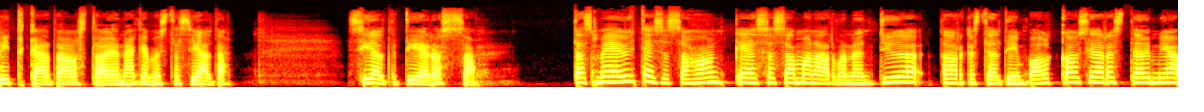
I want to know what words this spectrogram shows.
pitkää taustaa ja näkemystä sieltä, sieltä tiedossa. Tässä meidän yhteisessä hankkeessa Samanarvoinen työ tarkasteltiin palkkausjärjestelmiä,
